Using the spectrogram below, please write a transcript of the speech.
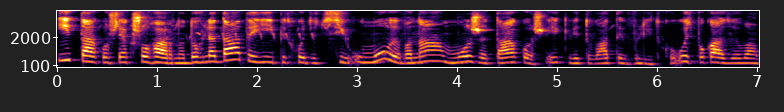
І також, якщо гарно доглядати, їй підходять всі умови, вона може також і квітувати влітку. Ось показую вам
